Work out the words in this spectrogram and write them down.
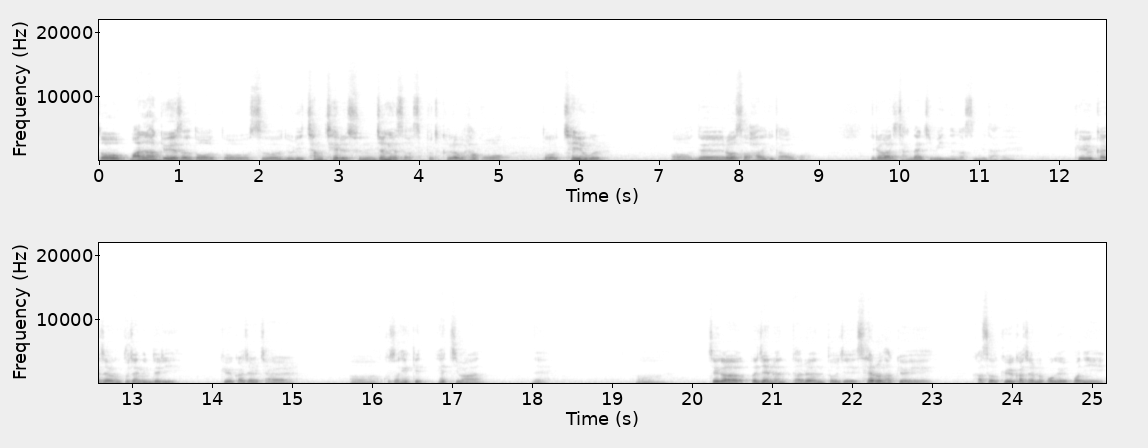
또 많은 학교에서도 또 수- 우리 창체를 순정해서 스포츠 클럽을 하고 또 체육을 어, 내려서 하기도 하고 여러 가지 장단점이 있는 것 같습니다. 예. 교육과정 부장님들이 교육과정을 잘 어, 구성했지만 네. 어, 제가 어제는 다른 또 이제 새로운 학교에 가서 교육 과정을 보게 보니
